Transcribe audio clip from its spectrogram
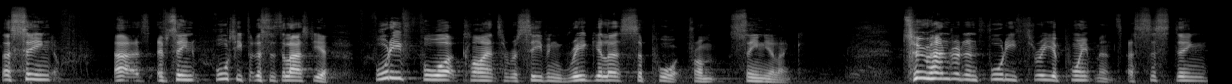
They're seeing, uh, have seen 40, this is the last year, 44 clients are receiving regular support from Senior Link. 243 appointments assisting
